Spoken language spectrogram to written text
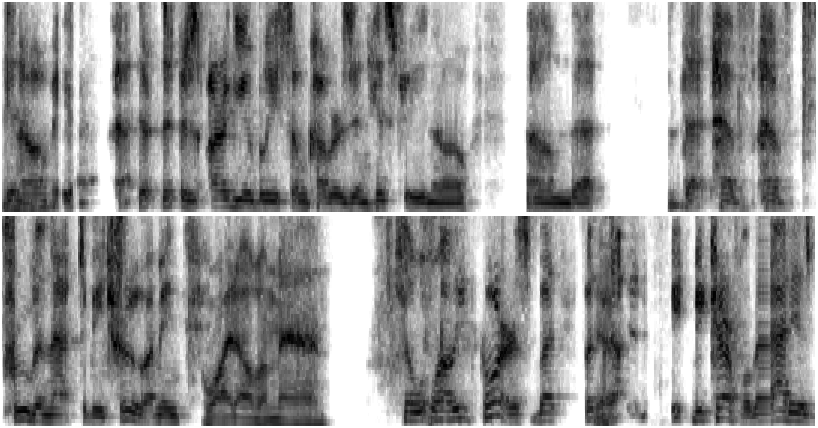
you mm-hmm. know, there, there's arguably some covers in history, you know, um, that that have have proven that to be true. I mean, White Album, man. So, well, of course, but but not, be, careful. That is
